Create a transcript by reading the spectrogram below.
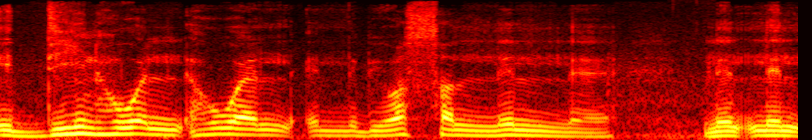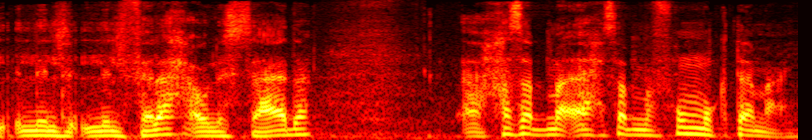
الدين هو ال هو ال اللي بيوصل لل لل لل لل للفلاح أو للسعادة آه، حسب ما حسب مفهوم مجتمعي.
